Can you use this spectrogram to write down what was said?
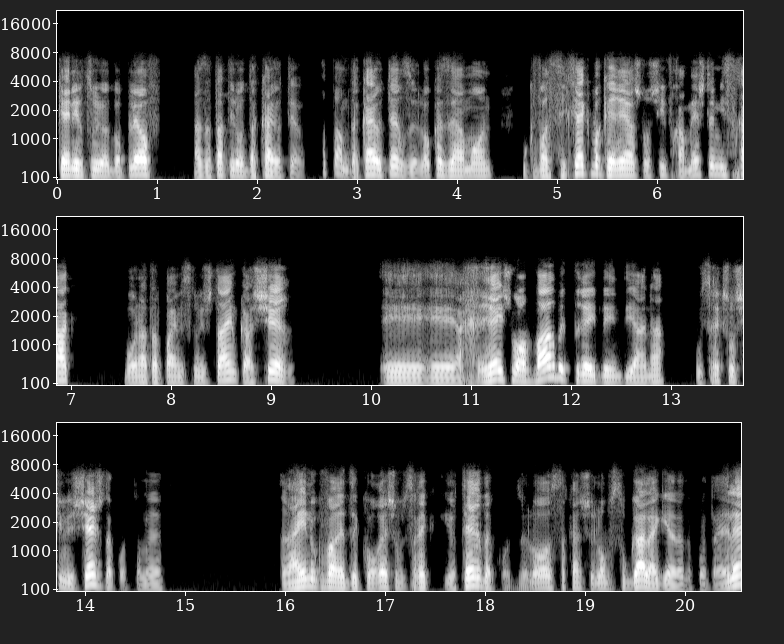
כן ירצו להיות בפלייאוף, אז נתתי לו דקה יותר. עוד פעם, דקה יותר זה לא כזה המון, הוא כבר שיחק בקריירה 35 למשחק בעונת 2022, כאשר אה, אה, אחרי שהוא עבר בטרייד לאינדיאנה, הוא שיחק 36 דקות, זאת אומרת, ראינו כבר את זה קורה שהוא משחק יותר דקות, זה לא שחקן שלא מסוגל להגיע לדקות האלה.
